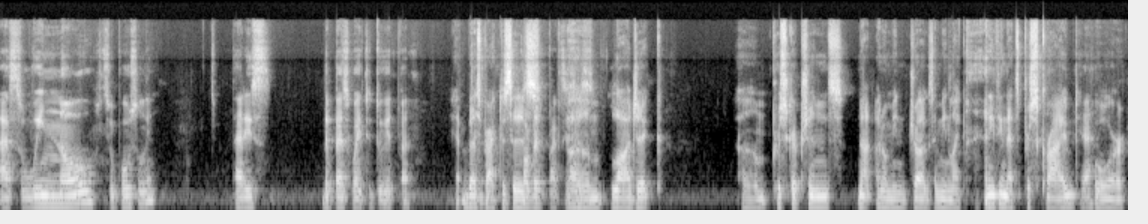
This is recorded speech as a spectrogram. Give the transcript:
as we know supposedly that is the best way to do it but yeah, best practices, best practices. Um, logic um, prescriptions. Not, I don't mean drugs. I mean like anything that's prescribed yeah. or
